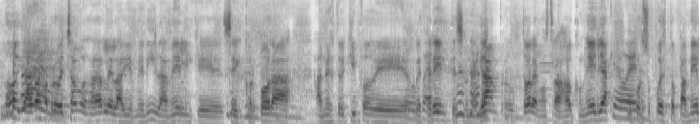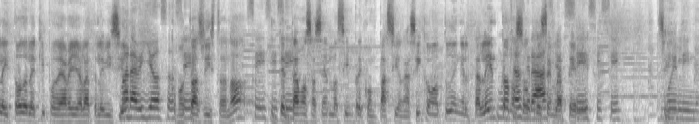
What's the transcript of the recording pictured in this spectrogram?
No, y además aprovechamos a darle la bienvenida a Meli, que se incorpora a nuestro equipo de Súper. referentes, una gran productora, hemos trabajado con ella. Qué Y bueno. por supuesto Pamela y todo el equipo de Avella la Televisión. Maravilloso, Como sí. tú has visto, ¿no? Sí, sí, Intentamos hacerlo siempre con pasión, así como tú en el talento, Muchas nosotros gracias. en la tele. Sí, sí, sí. Muy lindo.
